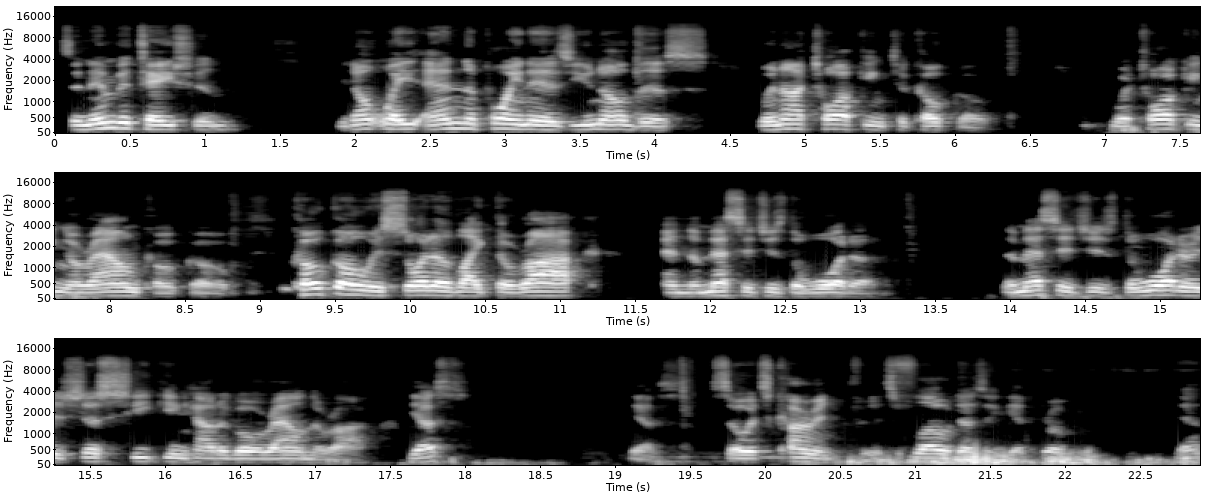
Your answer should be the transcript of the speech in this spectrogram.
It's an invitation. You don't wait. And the point is, you know this, we're not talking to Coco. We're talking around Coco. Coco is sort of like the rock, and the message is the water. The message is the water is just seeking how to go around the rock. Yes? Yes. So its current, its flow doesn't get broken. Yeah?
